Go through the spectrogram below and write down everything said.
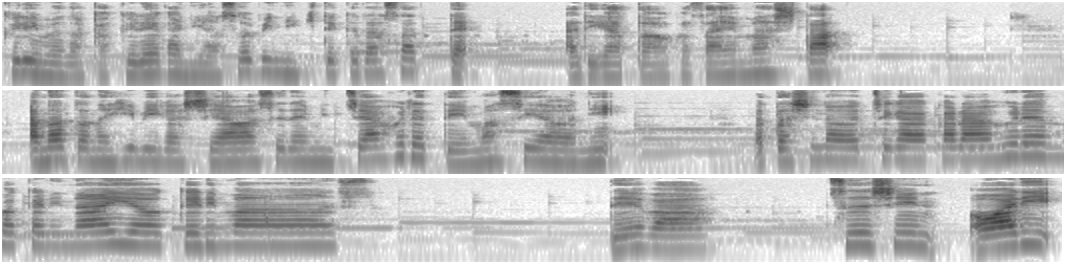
クリムの隠れ家に遊びに来てくださってありがとうございました。あなたの日々が幸せで満ち溢れていますように、私の内側から溢れんばかりの愛を送ります。では、通信終わり。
